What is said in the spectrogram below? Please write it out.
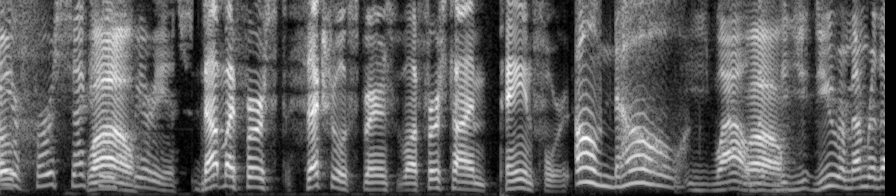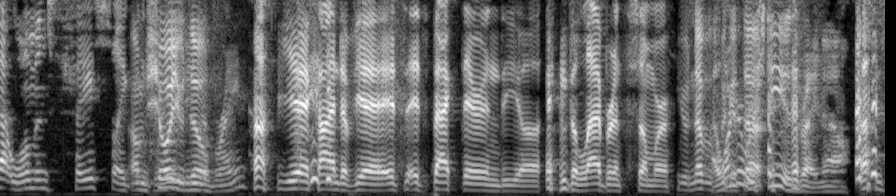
know? your first sexual Wow. experience? Not my first sexual experience, but my first time paying for it. oh, no. Wow. Wow. Did you do you remember that woman's face? Like I'm sure you engraved in do. your Brain? yeah, kind of. Yeah, it's it's back there in the uh, in the labyrinth somewhere. You'll never I forget wonder where she is right now. She's,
